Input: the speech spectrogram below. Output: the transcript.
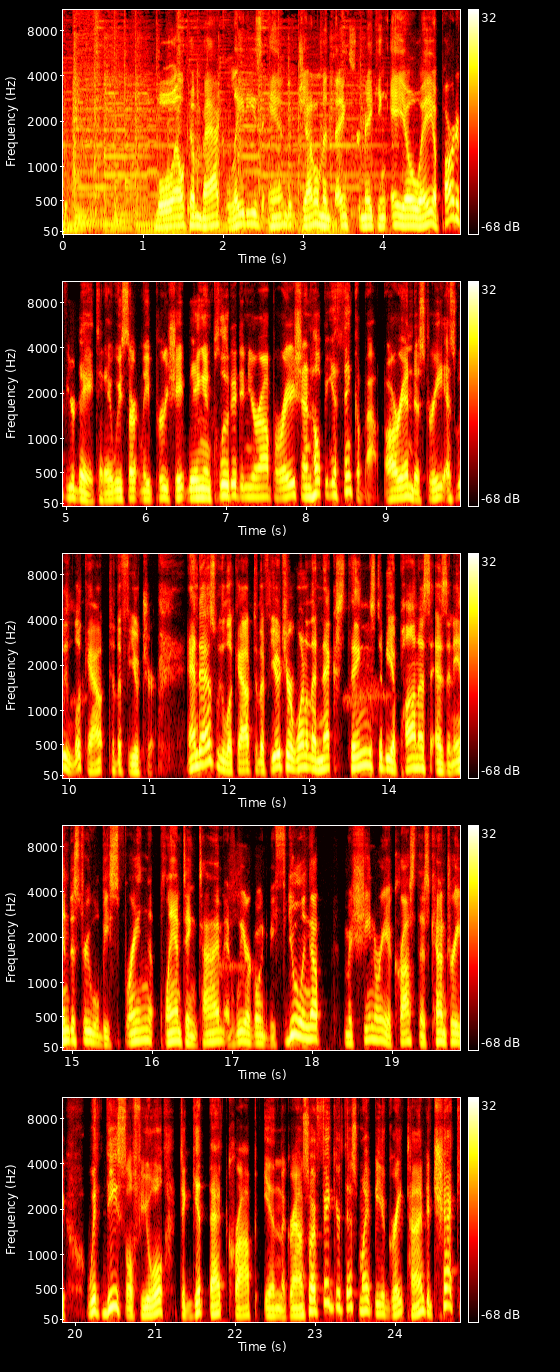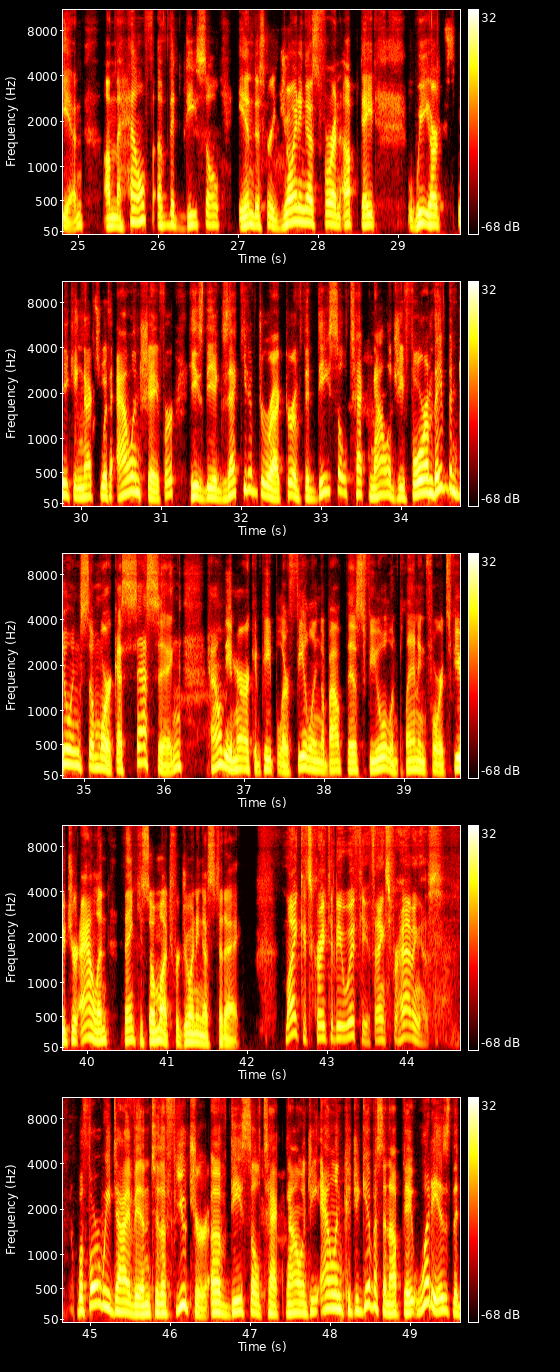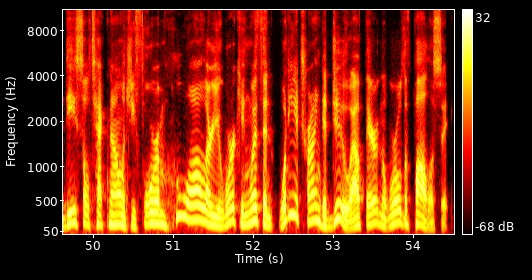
Welcome back, ladies and gentlemen. Thanks for making AOA a part of your day today. We certainly appreciate being included in your operation and helping you think about our industry as we look out to the future. And as we look out to the future, one of the next things to be upon us as an industry will be spring planting time, and we are going to be fueling up machinery across this country with diesel fuel to get that crop in the ground. So I figured this might be a great time to check in on the health of the diesel industry. Joining us for an update, we are speaking next with Allen Schaeffer. He's the executive director of the Diesel Technology Forum. They've been doing some work assessing how the American people are feeling about this fuel and planning for its future. Allen, thank you so much for joining us today. Mike, it's great to be with you. Thanks for having us. Before we dive into the future of diesel technology, Allen, could you give us an update? What is the Diesel Technology Forum? Who all are you working with, and what are you trying to do out there in the world of policy?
